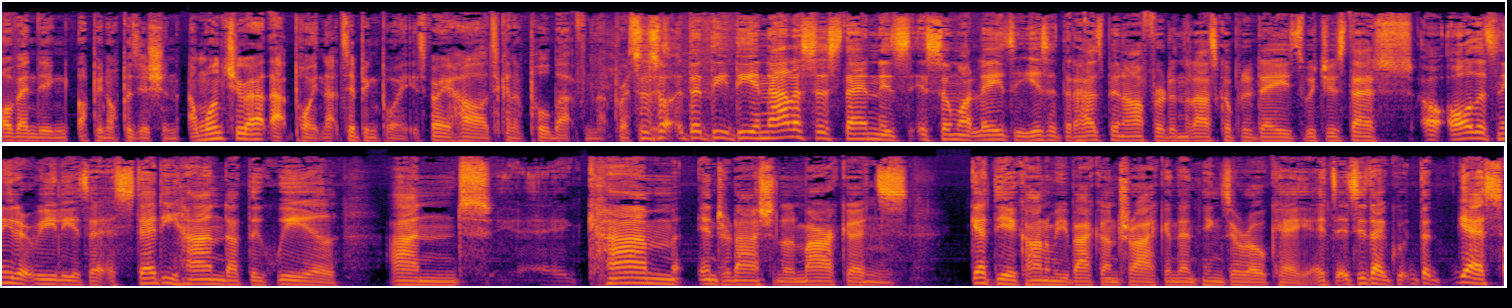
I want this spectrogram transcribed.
of ending up in opposition. And once you're at that point, that tipping point, it's very hard to kind of pull back from that So, precipice. so the, the the analysis then is is somewhat lazy, is it? That has been offered in the last couple of days, which is that all that's needed really is a, a steady hand at the wheel and uh, calm international markets. Get the economy back on track, and then things are okay. It's it's that, that yes,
